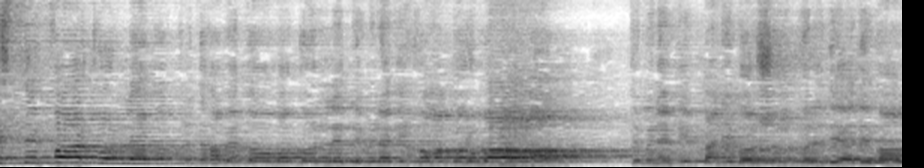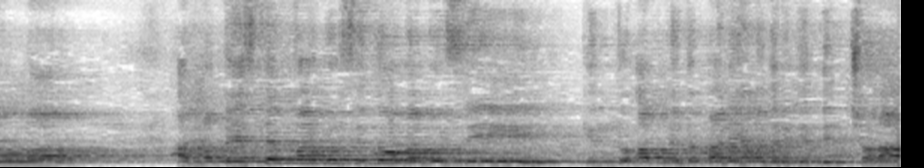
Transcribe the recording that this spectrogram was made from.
ইস্তেগফার করলে একত্রিত হবে, তওবা করলে তুমি নাকি ক্ষমা করবা, তুমি নাকি পানি বর্ষণ করে দেয়া দিবা আল্লাহ। আমরা তো ইস্তেগফার করছি, তওবা করছি, কিন্তু আপনি তো পানি আমাদেরকে দিচ্ছ না।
